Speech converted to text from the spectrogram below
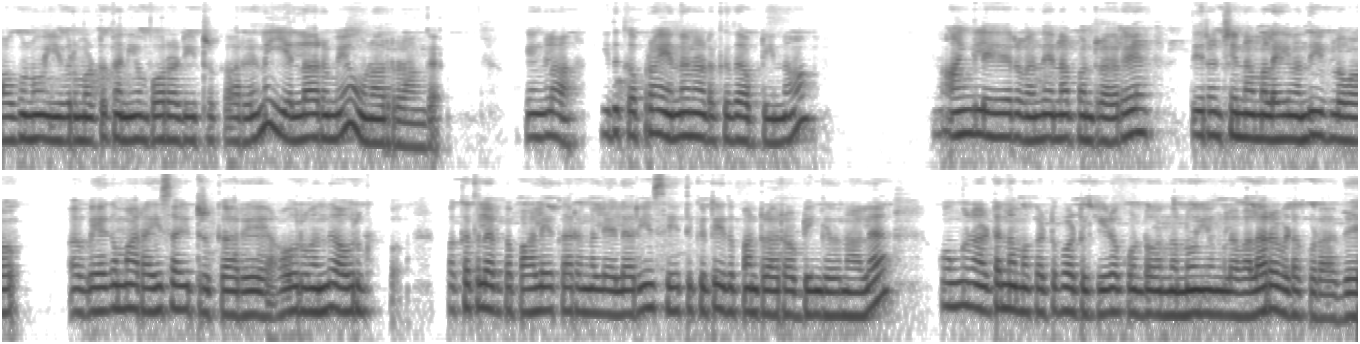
ஆகணும்? இவர் மட்டும் தனியாக போராடிட்டு இருக்காருன்னு எல்லாருமே உணர்றாங்க. ஓகேங்களா? இதுக்கப்புறம் என்ன நடக்குது அப்படின்னா ஆங்கிலேயர் வந்து என்ன பண்ணுறாரு திறன் சின்னமலை வந்து இவ்வளோ வேகமாக ரைஸ் ஆகிட்டு இருக்காரு. அவர் வந்து அவருக்கு பக்கத்தில் இருக்க பாளையக்காரங்கள் எல்லாரையும் சேர்த்துக்கிட்டு இது பண்ணுறாரு அப்படிங்கிறதுனால கொங்கு நாட்டை நம்ம கட்டுப்பாட்டு கீழே கொண்டு வந்தணும் இவங்களை வளர விடக்கூடாது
